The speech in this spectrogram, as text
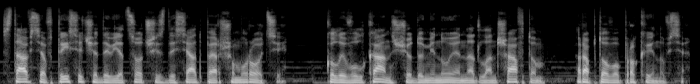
стався в 1961 році, коли вулкан, що домінує над ландшафтом, раптово прокинувся.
